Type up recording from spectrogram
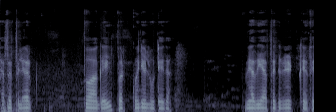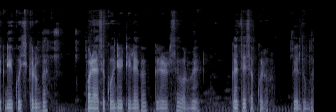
यहाँ पे प्लेयर तो आ गई पर कोई नहीं लूटेगा मैं अभी यहाँ पे ग्रेनेड फेंकने की कोशिश करूँगा पर ऐसे कोई नहीं ठिलेगा ग्रेनेड से और मैं गन से सबको फेल दूँगा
